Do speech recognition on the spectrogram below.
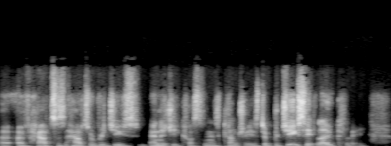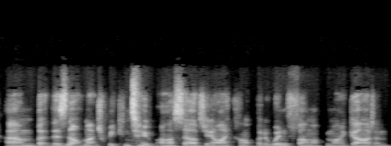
of how to how to reduce energy costs in this country is to produce it locally. Um, but there's not much we can do ourselves. You know, I can't put a wind farm up in my garden.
